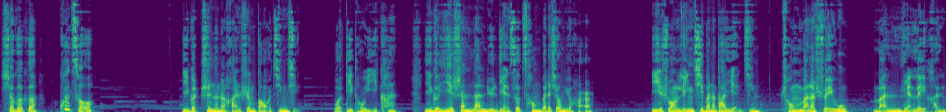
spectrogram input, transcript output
小哥哥，快走！一个稚嫩的喊声把我惊醒，我低头一看，一个衣衫褴褛、脸色苍白的小女孩，一双灵气般的大眼睛充满了水雾，满脸泪痕。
